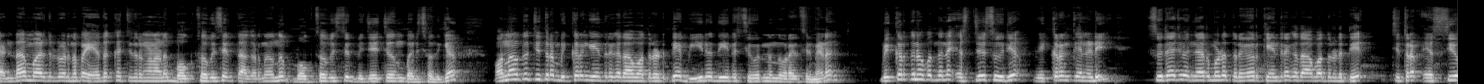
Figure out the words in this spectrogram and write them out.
രണ്ടാം വാരത്തോട്ട് വരുന്നപ്പോൾ ഏതൊക്കെ ചിത്രങ്ങളാണ് ബോക്സ് ഓഫീസിൽ തകർന്നതെന്നും ബോക്സ് ഓഫീസിൽ വിജയിച്ചതെന്നും പരിശോധിക്കാം. ഒന്നാമത്തെ ചിത്രം വിക്രം കേന്ദ്ര കഥാപാത്രമെടുത്തിയ വീരധീര ശിവൻ എന്ന് പറയുന്ന സിനിമയാണ്. വിക്രത്തിനൊപ്പം തന്നെ എസ് ജെ സൂര്യ വിക്രം കെന്നഡി സുരാജ് വെഞ്ഞാറമൂട് തുടങ്ങിയവർ കേന്ദ്ര കഥാപാത്രമെടുത്തിയ ചിത്രം എസ് യു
